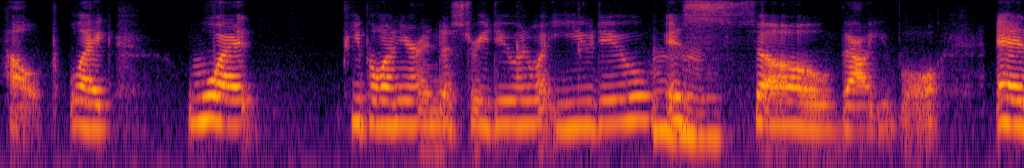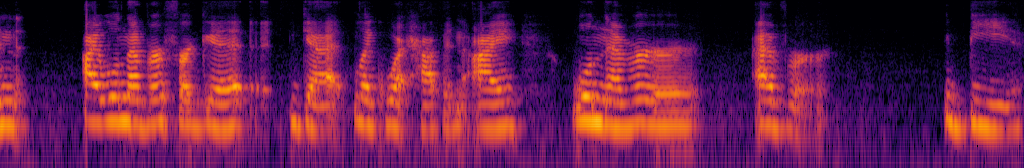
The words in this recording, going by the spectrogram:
help. Like what people in your industry do and what you do is so valuable. And I will never forget get like what happened. I will never ever be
